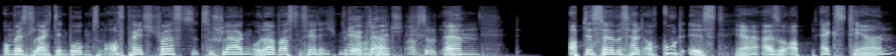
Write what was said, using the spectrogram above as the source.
um jetzt vielleicht den Bogen zum Off-Page-Trust zu schlagen, oder? Warst du fertig mit ja, klar, absolut. Ähm, ob der Service halt auch gut ist, ja, also ob extern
